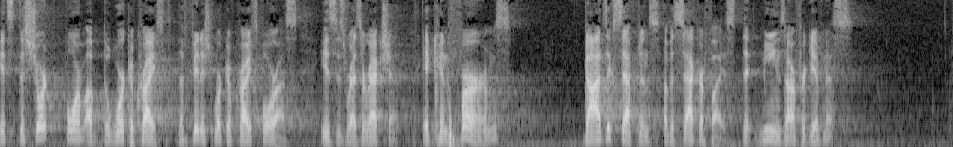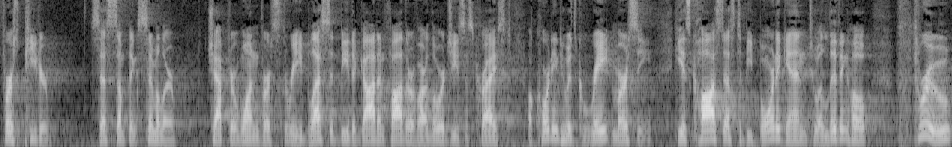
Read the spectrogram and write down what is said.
It's the short form of the work of Christ, the finished work of Christ for us is his resurrection. It confirms God's acceptance of a sacrifice that means our forgiveness. First Peter says something similar chapter 1, verse 3 Blessed be the God and Father of our Lord Jesus Christ. According to his great mercy, he has caused us to be born again to a living hope through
